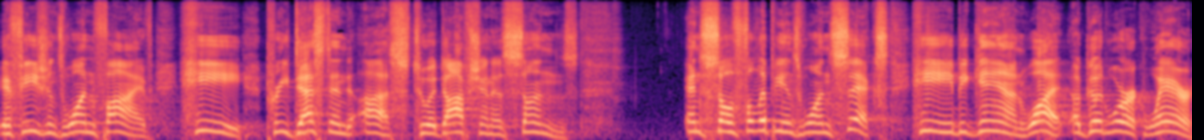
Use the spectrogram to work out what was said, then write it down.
Ephesians 1 5, He predestined us to adoption as sons. And so Philippians 1 6, He began what? A good work. Where?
